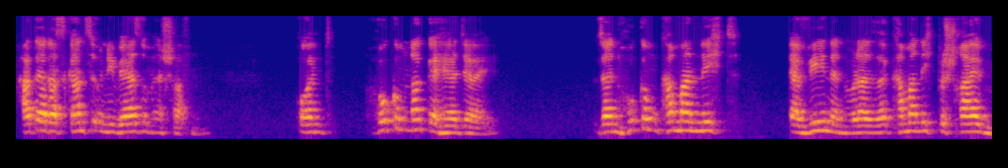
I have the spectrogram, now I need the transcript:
hat er das ganze Universum erschaffen. Und Hukum Nakaherjai, sein Hukum kann man nicht erwähnen oder kann man nicht beschreiben.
